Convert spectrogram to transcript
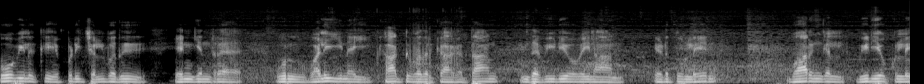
கோவிலுக்கு எப்படி செல்வது என்கின்ற ஒரு வழியினை காட்டுவதற்காகத்தான் இந்த வீடியோவை நான் எடுத்துள்ளேன். வாருங்கள் வீடியோக்குள்ளே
